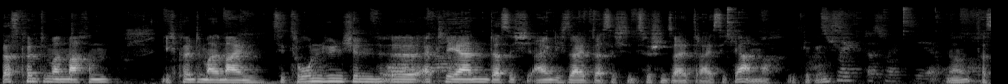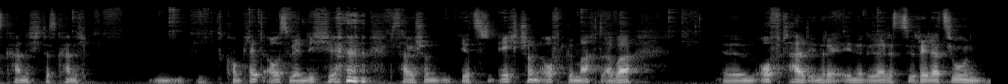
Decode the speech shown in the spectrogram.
Das könnte man machen. Ich könnte mal mein Zitronenhühnchen äh, erklären, dass ich eigentlich seit, dass ich inzwischen seit 30 Jahren mache. Übrigens. Das schmeckt, das schmeckt sehr gut. Ja, das kann ich, das kann ich komplett auswendig. Das habe ich schon jetzt echt schon oft gemacht, aber ähm, oft halt in, Re in Relation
